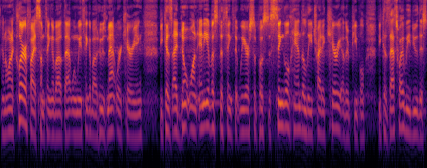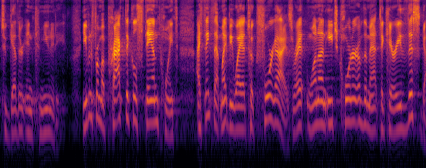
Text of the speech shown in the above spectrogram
And I want to clarify something about that when we think about whose mat we're carrying, because I don't want any of us to think that we are supposed to single handedly try to carry other people, because that's why we do this together in community. Even from a practical standpoint, I think that might be why it took four guys, right? One on each corner of the mat to carry this guy.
